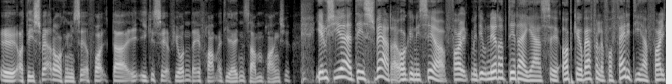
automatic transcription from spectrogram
Øh, og det er svært at organisere folk, der øh, ikke ser 14 dage frem, at de er i den samme branche. Ja, du siger, at det er svært at organisere folk, men det er jo netop det, der er jeres øh, opgave, i hvert fald at få fat i de her folk.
